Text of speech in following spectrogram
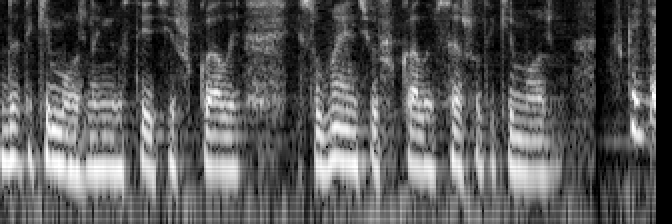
де таки можна. Інвестиції шукали, і субвенцію шукали, все, що таки можна. Скажіть,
